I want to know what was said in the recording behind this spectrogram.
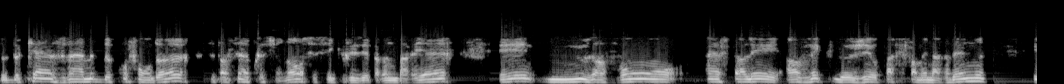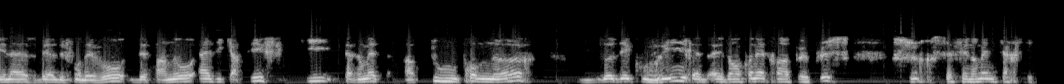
de, 15-20 mètres de profondeur. C'est assez impressionnant, c'est sécurisé par une barrière. Et nous avons installé avec le géoparc Famen Ardennes et la SBL du Fond des Vaux des panneaux indicatifs qui permettent à tout promeneur de découvrir et d'en connaître un peu plus sur ces phénomènes karstiques.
